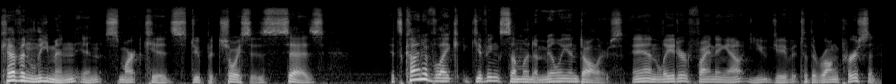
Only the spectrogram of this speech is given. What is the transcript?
Kevin Leman in Smart Kids, Stupid Choices says, It's kind of like giving someone a million dollars and later finding out you gave it to the wrong person.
